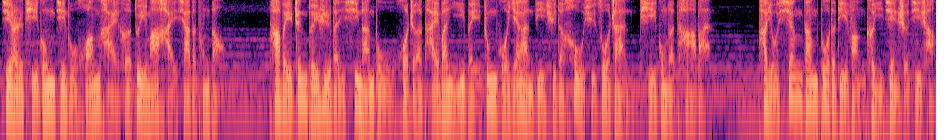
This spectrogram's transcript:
继而提供进入黄海和对马海峡的通道。它为针对日本西南部或者台湾以北中国沿岸地区的后续作战提供了踏板。它有相当多的地方可以建设机场，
